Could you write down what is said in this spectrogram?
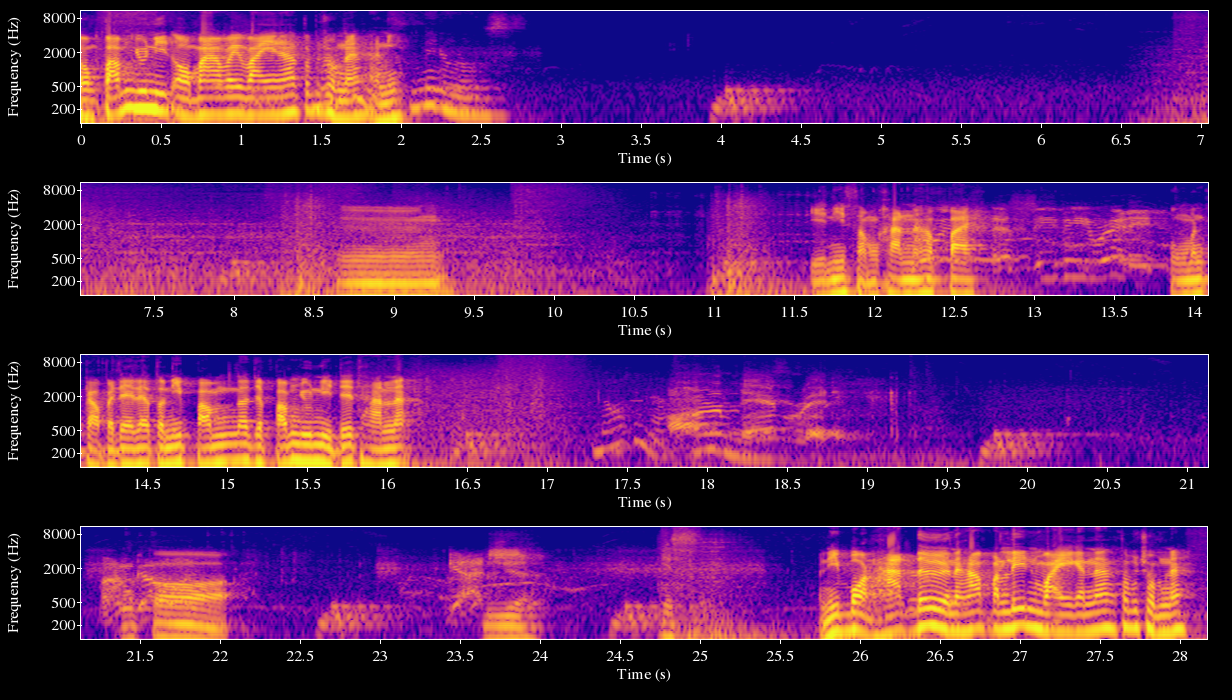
ต้องปั๊มยูนิตออกมาไวๆนะครับท่านผู้ชม Not นะอันนี้ enough minerals. เออเกมนี้สำคัญนะครับไป SCV ready. ผมมันกลับไปได้แล้วตอนนี้ปั๊มน่าจะปั๊มยูนิตได้ทันแล้ว Not enough Armed minerals. and ready. แล้ว I'm ก็ going. ดี Gotcha. yes อันนี้บอทฮาร์ดเดอร์นะครับ มันเล่นไวกันนะท่านผู้ชมนะ Add-on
